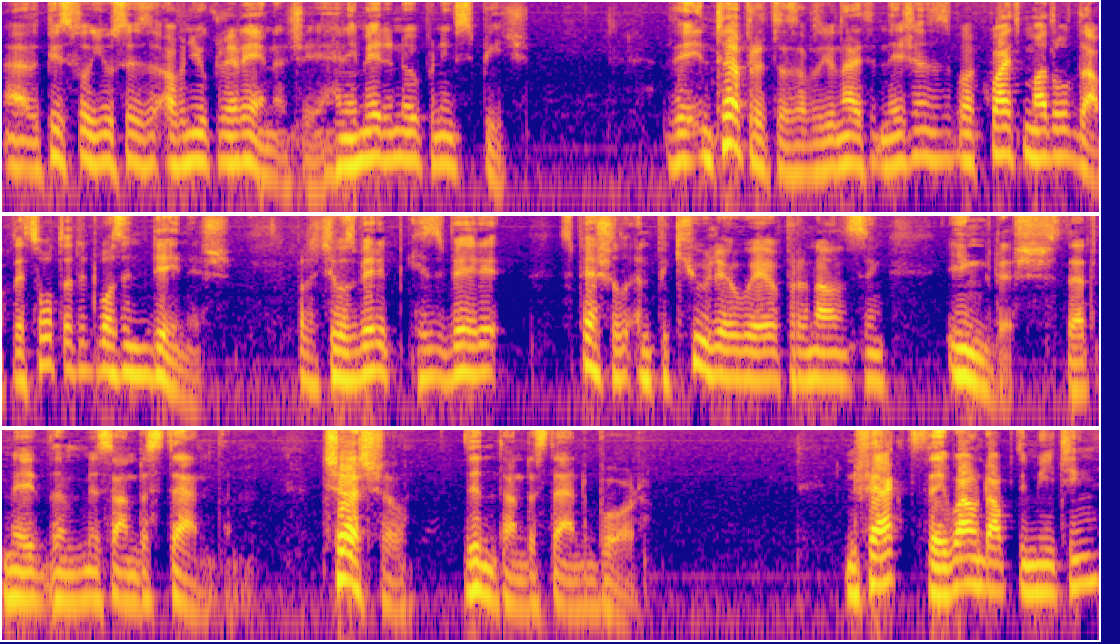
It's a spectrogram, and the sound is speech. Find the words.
uh, the peaceful uses of nuclear energy, and he made an opening speech. The interpreters of the United Nations were quite muddled up. They thought that it was in Danish, but it was very, his very special and peculiar way of pronouncing English that made them misunderstand them. Churchill didn't understand Bohr. In fact, they wound up the meeting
